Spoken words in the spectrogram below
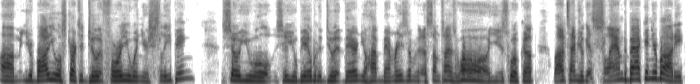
Um, your body will start to do it for you when you're sleeping. So you will, so you'll be able to do it there, and you'll have memories of it. Sometimes, whoa, you just woke up. A lot of times, you'll get slammed back in your body.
